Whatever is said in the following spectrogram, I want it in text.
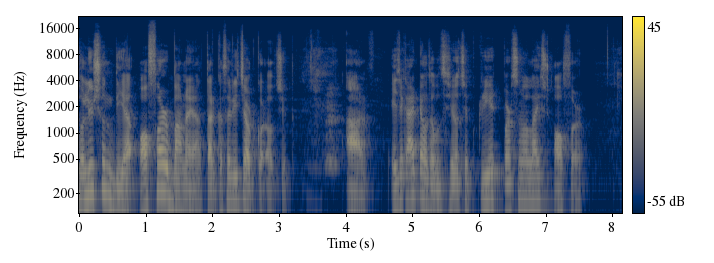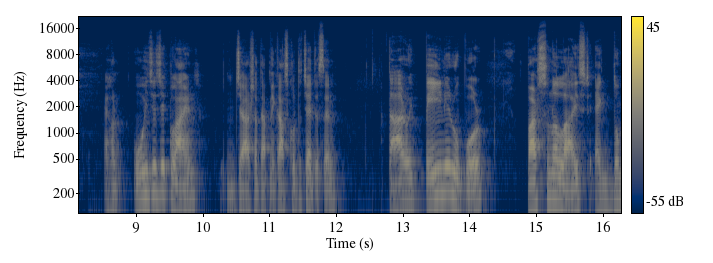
সলিউশন দিয়া অফার বানায়া তার কাছে রিচ আউট করা উচিত। আর এই জায়গায় আরেকটা কথা বলছি, সেটা হচ্ছে ক্রিয়েট পার্সোনালাইজড অফার এখন ওই যে যে ক্লায়েন্ট যার সাথে আপনি কাজ করতে চাইতেছেন তার ওই পেইনের উপর পার্সোনালাইজড একদম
